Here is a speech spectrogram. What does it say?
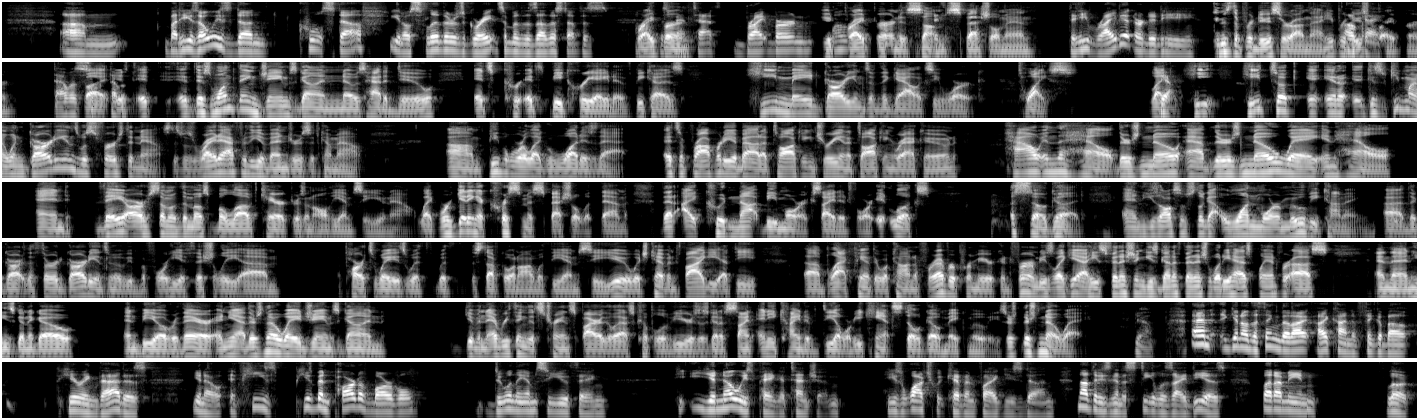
Um, but he's always done cool stuff. You know, Slither's great. Some of his other stuff is, is Brightburn, fantastic. Brightburn. dude, Well, Brightburn is something special, man. did he write it or did he? He was the producer on that. He produced Okay. Brightburn. That was but that was it, it, there's one thing James Gunn knows how to do. It's cre- it's be creative because he made Guardians of the Galaxy work twice. Like Yeah. he he took it in because keep in mind when Guardians was first announced, this was right after the Avengers had come out. Um, people were like, "What is that?" It's a property about a talking tree and a talking raccoon. How in the hell? There's no ab. There's no way in hell, and they are some of the most beloved characters in all the MCU now. Like we're getting a Christmas special with them that I could not be more excited for. It looks so good. And he's also still got one more movie coming, uh, the guard, the third Guardians movie, before he officially um, parts ways with with the stuff going on with the MCU. Which Kevin Feige at the uh, Black Panther Wakanda Forever premiere confirmed. He's like, yeah, he's finishing. He's going to finish what he has planned for us, and then he's going to go and be over there. And yeah, there's no way James Gunn, given everything that's transpired the last couple of years, is going to sign any kind of deal where he can't still go make movies. There's there's no way. Yeah. And you know, the thing that I, I kind of think about hearing that is, you know, if he's he's been part of Marvel doing the MCU thing, he, you know he's paying attention. He's watched what Kevin Feige's done. Not that he's going to steal his ideas, but I mean, look,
